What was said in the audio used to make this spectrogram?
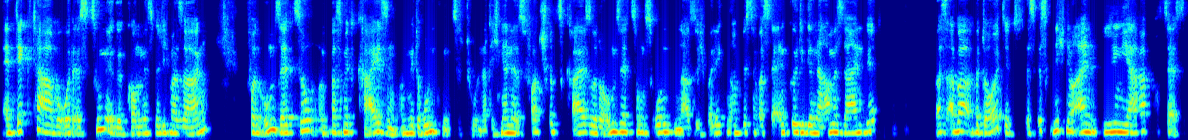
entdeckt habe oder es zu mir gekommen ist, will ich mal sagen, von Umsetzung und was mit Kreisen und mit Runden zu tun hat. Ich nenne es Fortschrittskreise oder Umsetzungsrunden. Also ich überlege noch ein bisschen, was der endgültige Name sein wird. Was aber bedeutet, es ist nicht nur ein linearer Prozess.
